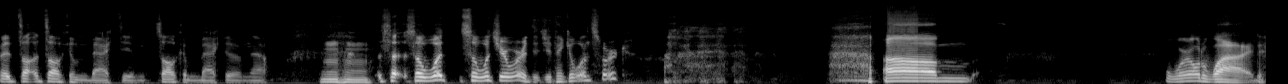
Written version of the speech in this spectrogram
it's all it's all coming back to him. It's all coming back to him now. hmm So, so what? So, what's your word? Did you think it was Sorg? Um, worldwide.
